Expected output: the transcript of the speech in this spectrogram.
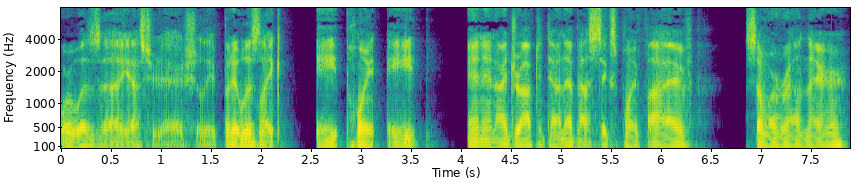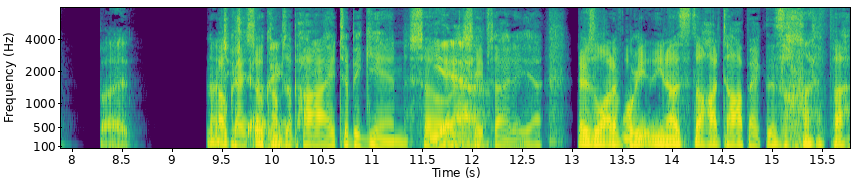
or was uh, yesterday actually, but it was like eight point eight, and then I dropped it down to about six point five, somewhere around there. But okay, so it comes up high to begin. So yeah. safe side, of, yeah. There's a lot of you know this is a hot topic. There's a lot of uh,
